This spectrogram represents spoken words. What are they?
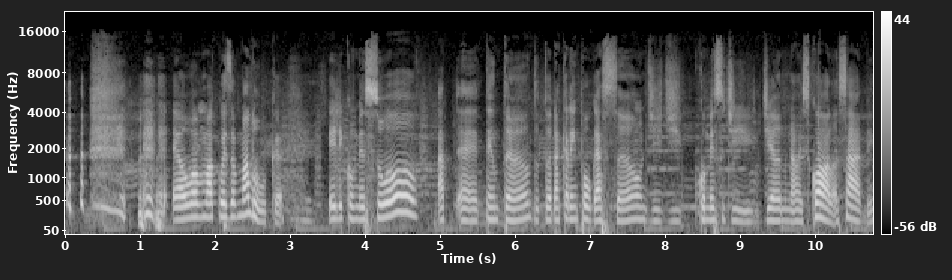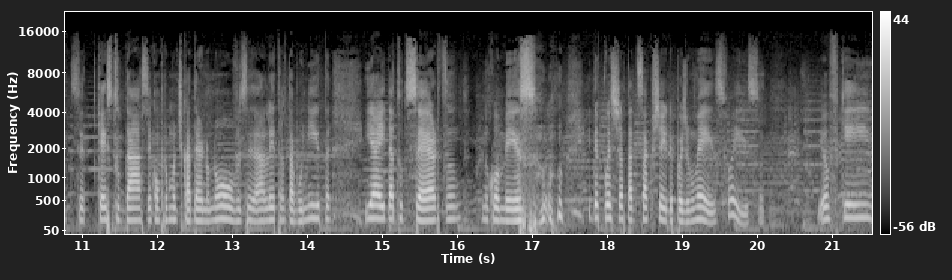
é uma, uma, coisa maluca. Ele começou a, é, tentando toda aquela empolgação de, de começo de, de, ano na escola, sabe? Você quer estudar, você compra um monte de caderno novo, você, a letra tá bonita, e aí dá tudo certo no começo, e depois já tá de saco cheio depois de um mês. Foi isso. Eu fiquei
